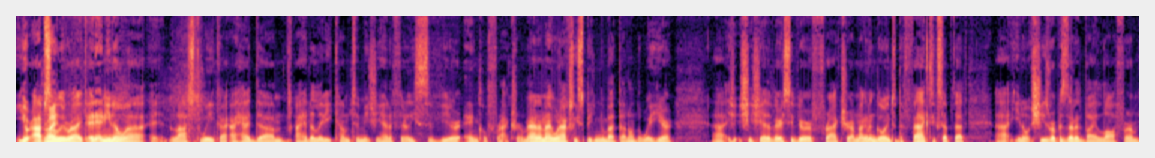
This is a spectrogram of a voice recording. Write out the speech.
You're absolutely right. And, and you know, uh, last week I, I had um, I had a lady come to me. She had a fairly severe ankle fracture. Matt and I were actually speaking about that on the way here. Uh, she, she had a very severe fracture. I'm not going to go into the facts, except that uh, you know she's represented by a law firm.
